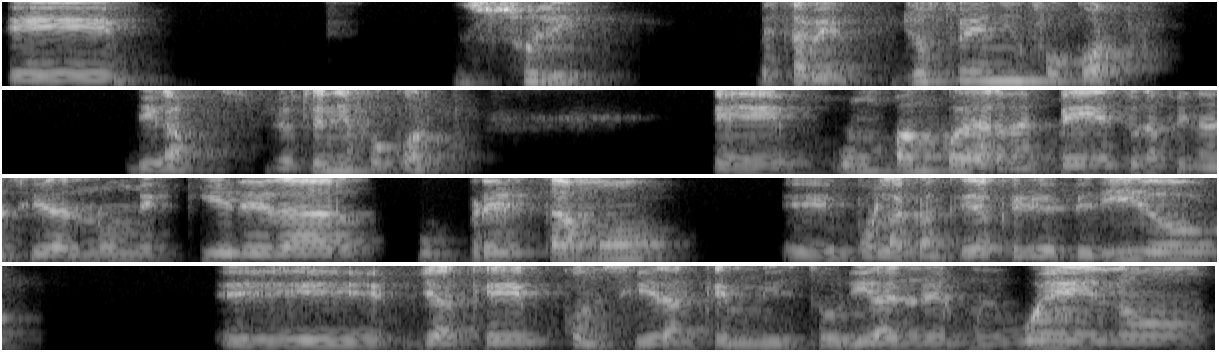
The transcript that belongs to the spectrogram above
eh, está bien, yo estoy en Infocorp, digamos, yo estoy en Infocorp. Eh, un banco de repente, una financiera no me quiere dar un préstamo eh, por la cantidad que yo he pedido, eh, ya que consideran que mi historial no es muy bueno,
